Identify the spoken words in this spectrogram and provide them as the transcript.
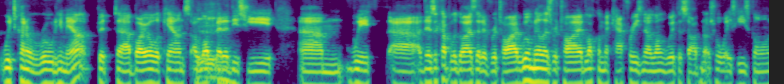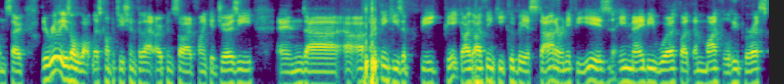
which kind of ruled him out. But uh, by all accounts, a lot better this year um, with uh, there's a couple of guys that have retired. Will Miller's retired. Lachlan McCaffrey's no longer with the side. I'm not sure where he's gone. So there really is a lot less competition for that open side flanker jersey. And uh, I, I, think he's a big pick. I, I, think he could be a starter. And if he is, he may be worth like the Michael Hooper esque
